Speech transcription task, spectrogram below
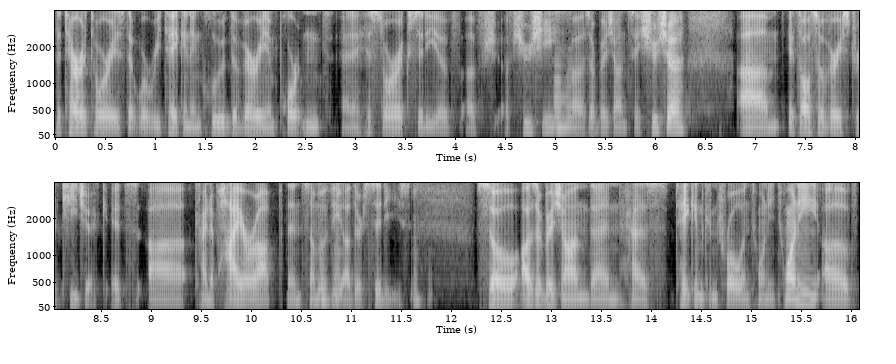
the territories that were retaken include the very important uh, historic city of of, of Shushi, Azerbaijan say Shusha. Um, it's also very strategic. It's uh, kind of higher up than some of the other cities. So Azerbaijan then has taken control in 2020 of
